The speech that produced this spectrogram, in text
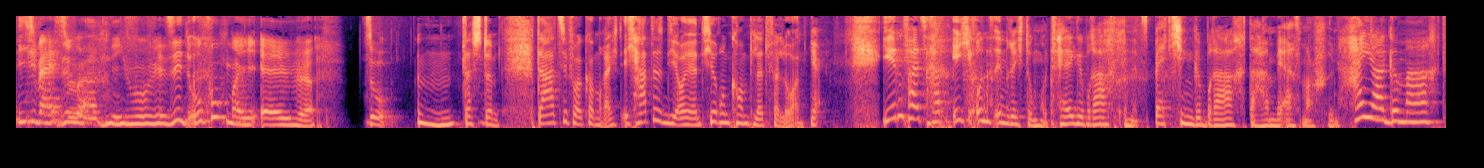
Ich weiß überhaupt nicht, wo wir sind. Oh, guck mal, die Elbe. So. Das stimmt. Da hat sie vollkommen recht. Ich hatte die Orientierung komplett verloren. Ja. Jedenfalls habe ich uns in Richtung Hotel gebracht und ins Bettchen gebracht. Da haben wir erstmal schön Heier gemacht.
